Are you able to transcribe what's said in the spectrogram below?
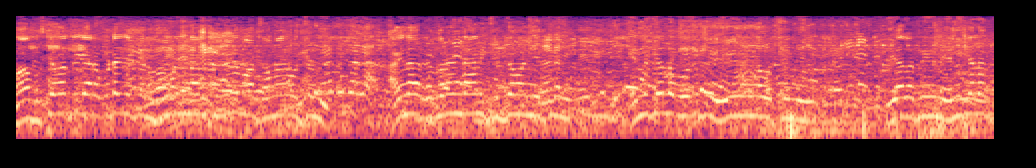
మా ముఖ్యమంత్రి గారు ఒకటే చెప్పారు గవర్నమెంట్ మాకు సమయం వచ్చింది. అయినా రెఫరెండానికి సిద్ధమని చెప్పి ఎన్నికల్లో ఓట్లు ఏ విధంగా వచ్చింది? ఇవాళ మేము ఎన్నికలకు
